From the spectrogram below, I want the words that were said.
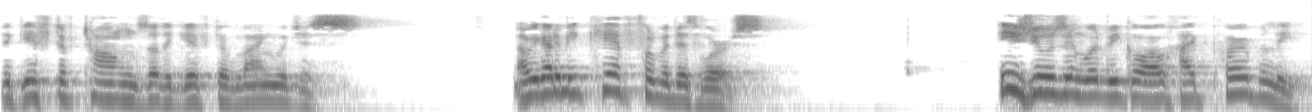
the gift of tongues or the gift of languages. Now we got to be careful with this verse. He's using what we call hyperbole.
